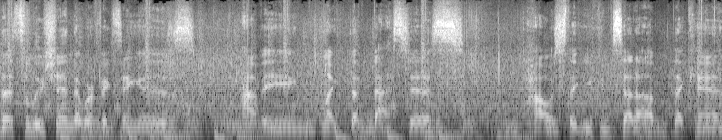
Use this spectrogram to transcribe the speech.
The solution that we're fixing is having like the fastest house that you can set up that can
